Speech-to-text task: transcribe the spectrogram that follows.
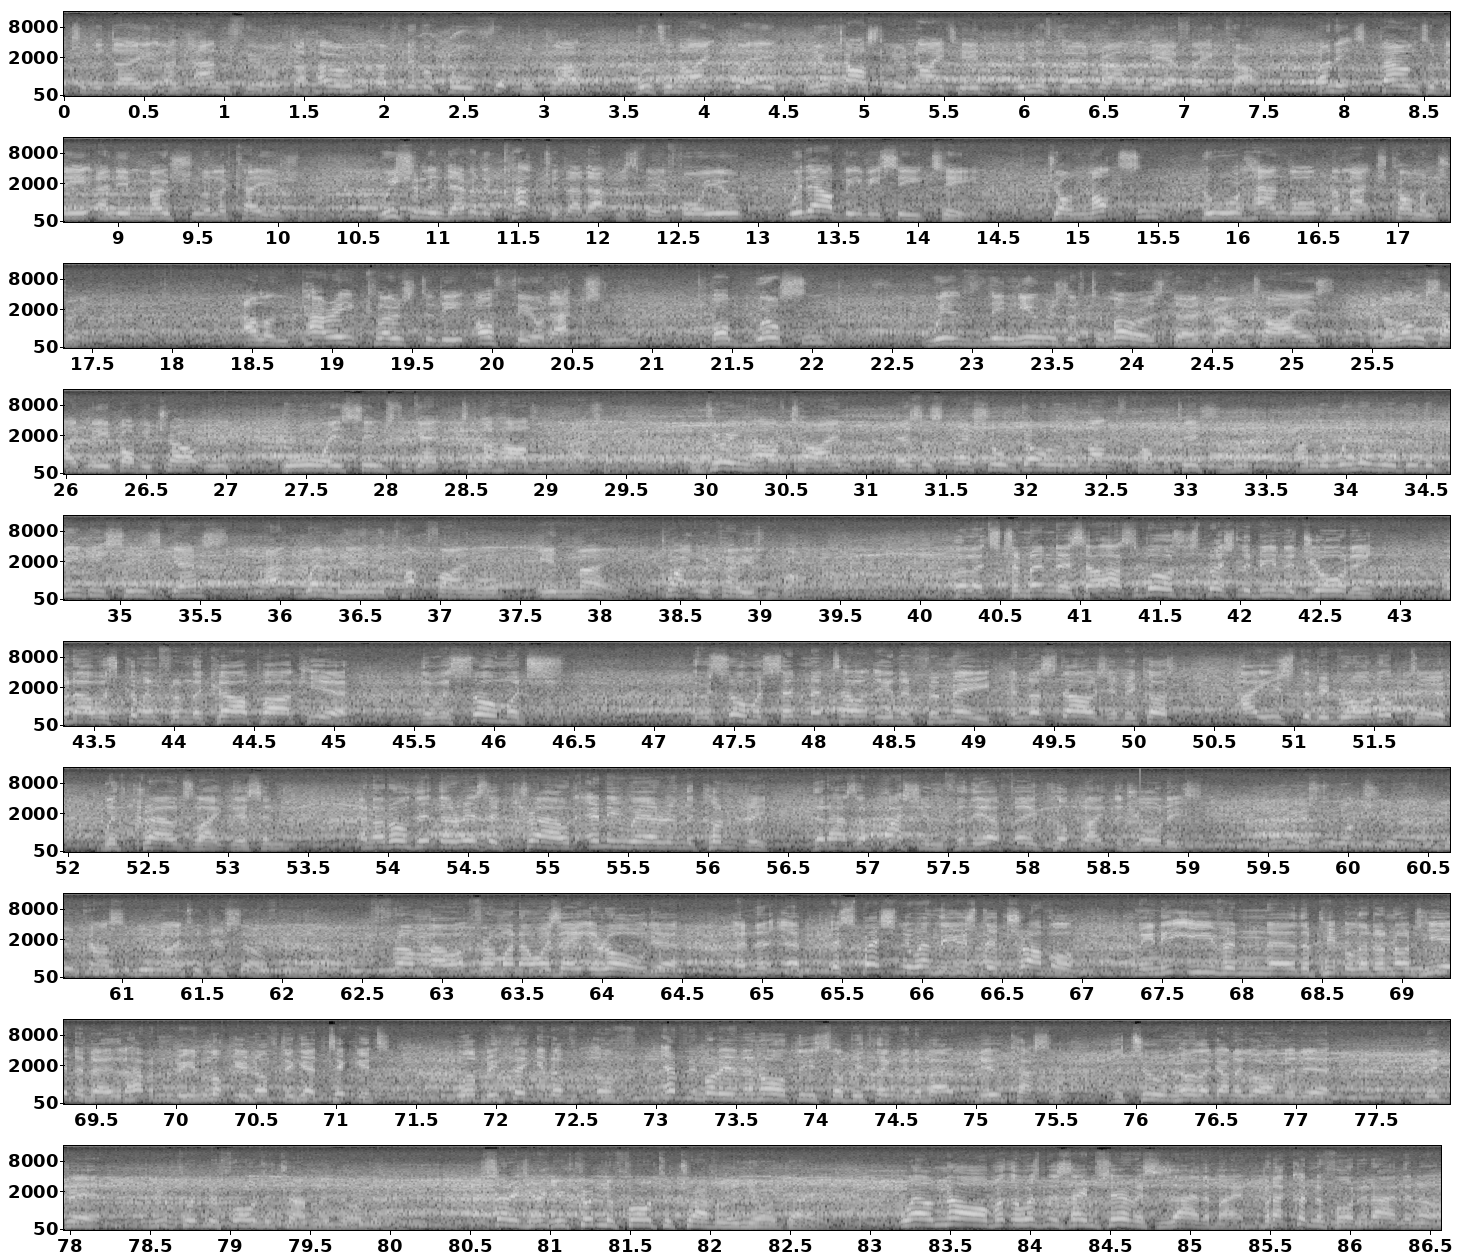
Match of the Day and Anfield, the home of Liverpool Football Club, who tonight play Newcastle United in the third round of the FA Cup. And it's bound to be an emotional occasion. We shall endeavour to capture that atmosphere for you with our BBC team. John Motson, who will handle the match commentary. Alan Parry, close to the off-field action. Bob Wilson, with the news of tomorrow's third round ties, and alongside me, Bobby Charlton, who always seems to get to the heart of the matter. And during half-time, there's a special Goal of the Month competition, and the winner will be the BBC's guest at Wembley in the Cup final in May. Quite an occasion, Bob. Well, it's tremendous. I, I suppose, especially being a Geordie, when I was coming from the car park here, there was so much there was so much sentimentality in it for me and nostalgia because I used to be brought up to with crowds like this and and I don't think there is a crowd anywhere in the country that has a passion for the FA Cup like the Geordies. You used to watch Newcastle United yourself, didn't you? From, uh, from when I was eight-year-old, yeah. And uh, especially when they used to travel. I mean, even uh, the people that are not here today that haven't been lucky enough to get tickets will be thinking of, of everybody in the northeast will be thinking about Newcastle, the two and who they're going to go on today. It'll be great. You couldn't afford to travel in your day. Sorry, Jimmy? You couldn't afford to travel in your day. Well, no, but there wasn't the same services either, mate. But I couldn't afford it either, no.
